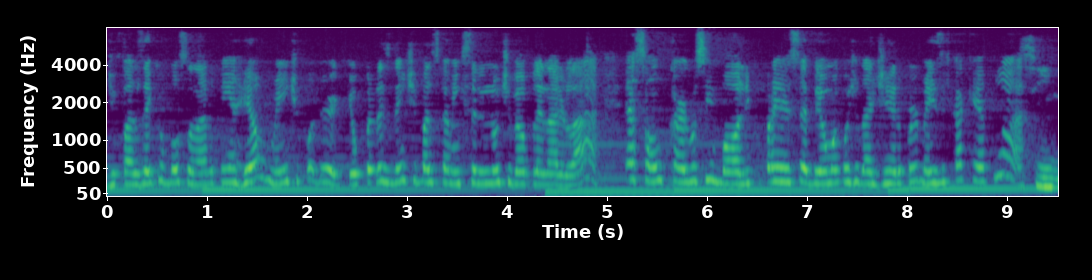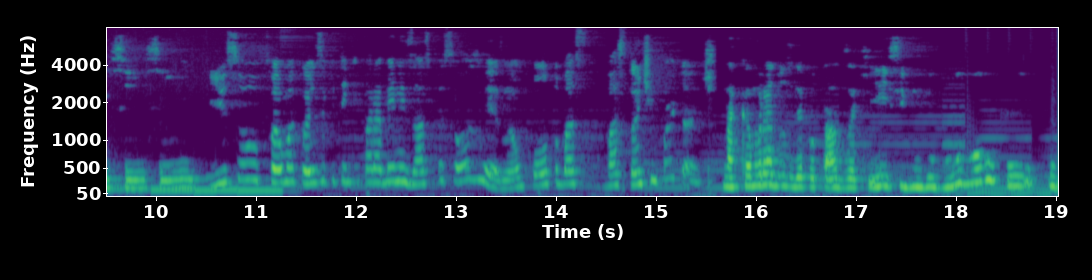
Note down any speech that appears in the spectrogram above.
de fazer que o Bolsonaro tenha realmente poder. Que o presidente, basicamente, se ele não tiver o plenário lá, é só um cargo simbólico para receber uma quantidade de dinheiro por mês e ficar quieto lá. Sim, sim, sim. Isso foi uma coisa que tem que parabenizar as pessoas mesmo. É um ponto bas bastante importante. Na Câmara dos Deputados aqui, segundo o Google, o, o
